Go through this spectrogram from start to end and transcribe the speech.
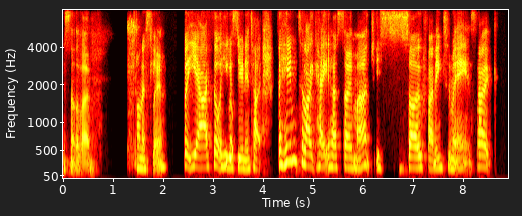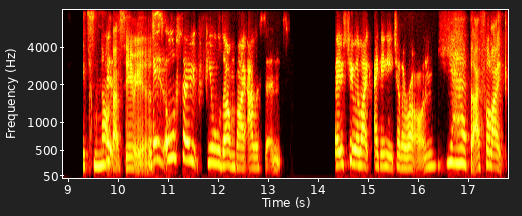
It's not the vibe, honestly. But yeah, I thought he was doing it. For him to like hate her so much is so funny to me. It's like it's not It- that serious. It's also fueled on by Alicent. Those two are like egging each other on. Yeah, but I feel like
